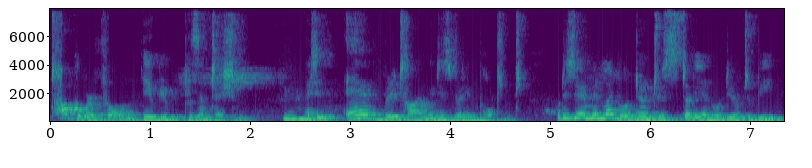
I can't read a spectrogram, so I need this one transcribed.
talk over phone, you give a presentation. Mm-hmm. Actually, every time it is very important. What is your aim in life? What do you want to study and what do you want to be?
